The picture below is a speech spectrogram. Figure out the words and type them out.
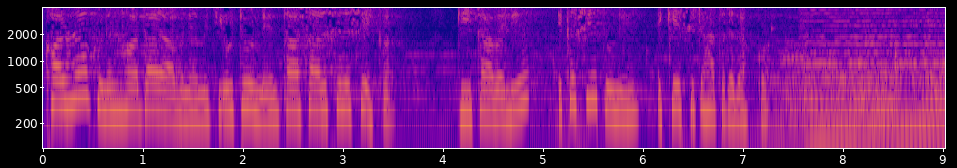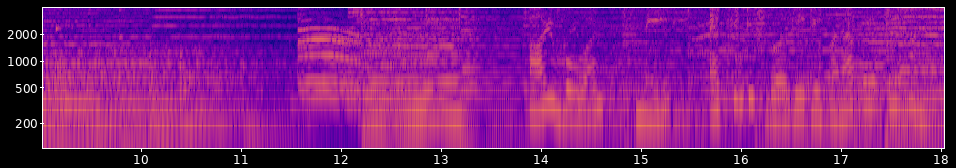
කරුණා ගුණ හාදායාව නැමැති උටුන්නෙන් තා සරසන සේක. ගීතාවලිය එකසිය තුනේ එකේ සිට හතර දක්වා. ආයුබෝවන් මේ ඇඩවෙන්ටිස් වර්ල් රේඩියෝ බලාපොරොත්තුවය හඬ.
